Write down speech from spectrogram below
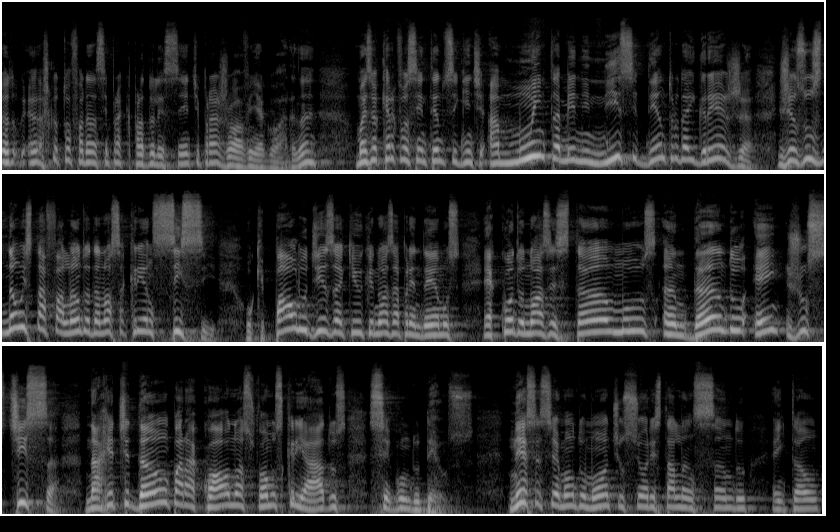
eu, eu, acho que eu estou falando assim para adolescente e para jovem agora, né? Mas eu quero que você entenda o seguinte: há muita meninice dentro da igreja. Jesus não está falando da nossa criancice. O que Paulo diz aqui, o que nós aprendemos, é quando nós estamos andando em justiça, na retidão para a qual nós fomos criados segundo Deus. Nesse Sermão do Monte, o Senhor está lançando, então,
